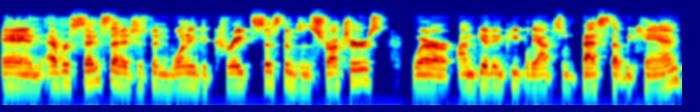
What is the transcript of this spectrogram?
And ever since then, it's just been wanting to create systems and structures where I'm giving people the absolute best that we can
